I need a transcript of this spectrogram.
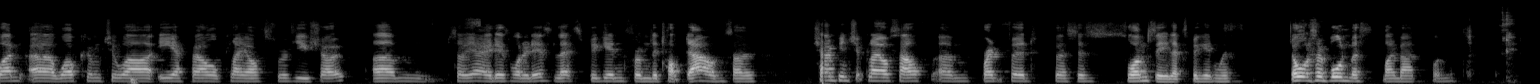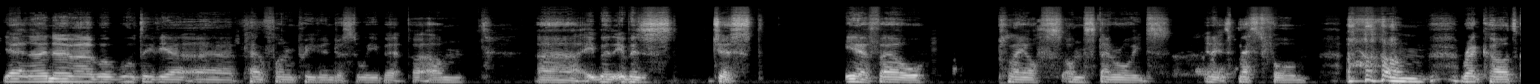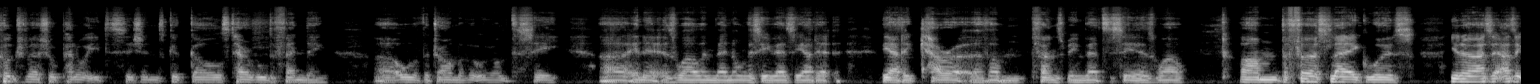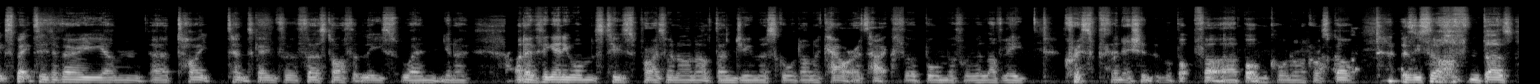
everyone. Uh, welcome to our EFL playoffs review show. Um, so yeah, it is what it is. Let's begin from the top down. So, Championship playoff South, um, Brentford versus Swansea. Let's begin with. Oh, sorry, Bournemouth. My bad, Bournemouth. Yeah, no, no. Uh, we'll we'll do the uh, uh, playoff final preview in just a wee bit, but um, uh, it was it was just EFL playoffs on steroids in its best form. um, red cards, controversial penalty decisions, good goals, terrible defending, uh, all of the drama that we want to see uh, in it as well. And then obviously there's the added the added carrot of um, fans being there to see it as well. Um, the first leg was you know, as as expected, a very um, uh, tight, tense game for the first half at least. When you know, I don't think anyone was too surprised when Arnaut Danjuma scored on a counter attack for Bournemouth with a lovely, crisp finish into the bot- uh, bottom corner across goal, as he so often does.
